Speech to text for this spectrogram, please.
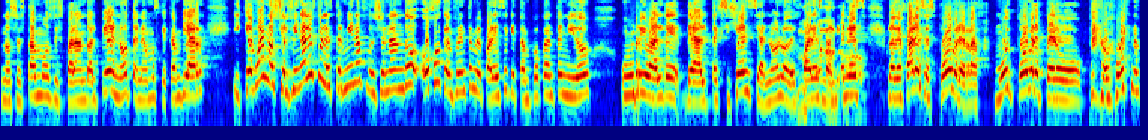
nos estamos disparando al pie, ¿no? Tenemos que cambiar. Y que bueno, si al final esto les termina funcionando, ojo que enfrente me parece que tampoco han tenido un rival de, de alta exigencia, ¿no? Lo de Juárez también es, lo de Juárez es pobre, Rafa, muy pobre, pero, pero bueno,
